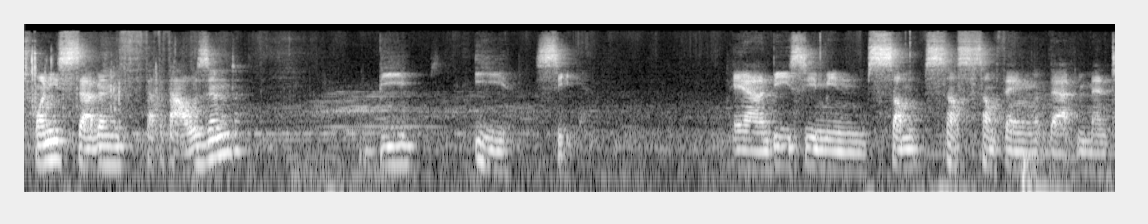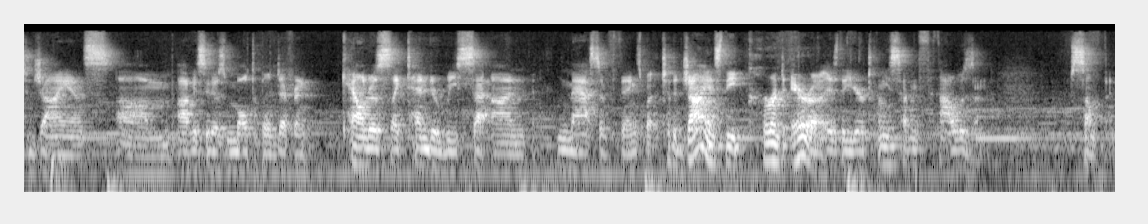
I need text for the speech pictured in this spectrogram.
27,000 BEC. And BEC means some, so- something that meant giants. Um, obviously, there's multiple different calendars like tend to reset on massive things, but to the giants, the current era is the year 27,000 something.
